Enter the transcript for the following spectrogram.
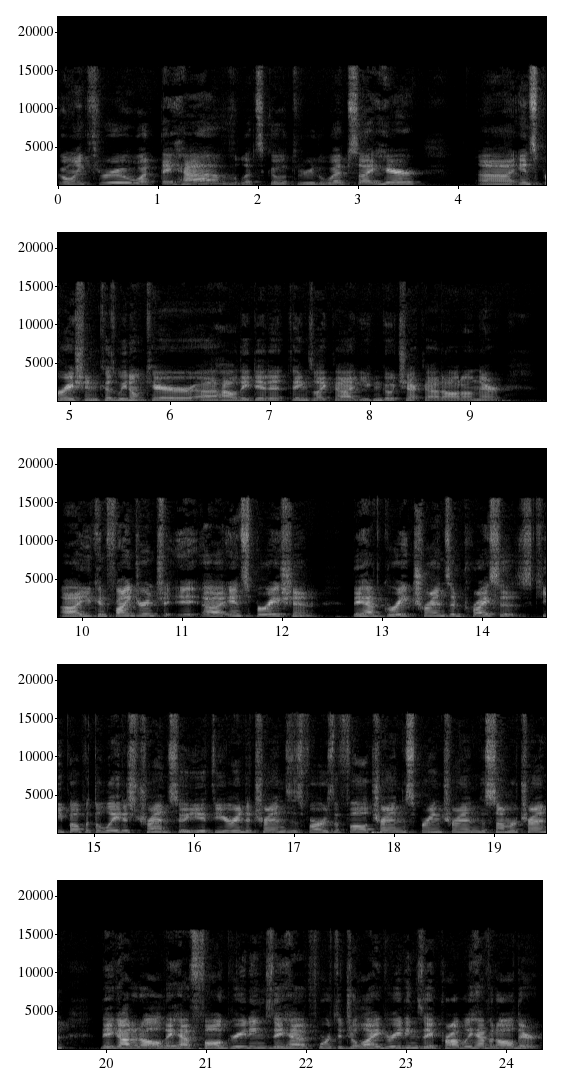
going through what they have, let's go through the website here. Uh, inspiration, because we don't care uh, how they did it, things like that. You can go check that out on there. Uh, you can find your uh, inspiration. They have great trends and prices. Keep up with the latest trends. So if you're into trends as far as the fall trend, the spring trend, the summer trend, they got it all. They have fall greetings. They have 4th of July greetings. They probably have it all there.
